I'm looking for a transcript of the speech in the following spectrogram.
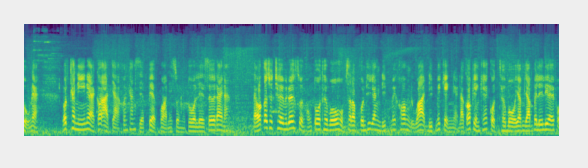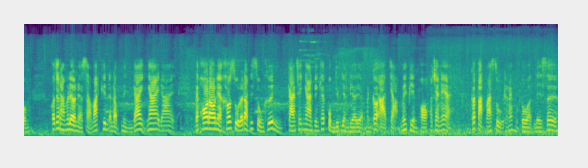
สูงๆเนี่ยรถคันนี้เนี่ยก็อาจจะค่อนข้างเสียเปรียบกว่าในส่วนของตัวเลเซอร์ได้นะแต่ว่าก็ชดเชยไปด้วยส่วนของตัวเทอร์โบผมสำหรับคนที่ยังดิฟไม่คล่องหรือว่าดิฟไม่เก่งเนี่ยแล้วก็เพียงแค่กดเทอร์โบย้ำๆไปเรื่อยๆผมก็จะทำให้เราเนี่ยสามารถขึ้นอันดับหนึ่งได้ง่ายได้ แต่พอเราเนี่ยเข้าสู่ระดับที่สูงขึ้น การใช้งานเพียงแค่ปุ่มดิฟอย่างเดียวเนี่ยมันก็อาจจะไม่เพียงพอเพราะฉะนั้นเนี่ยก็ตัดมาสู่ทางด้านของตัวเลเซอร์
